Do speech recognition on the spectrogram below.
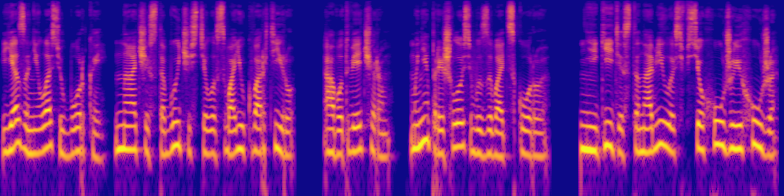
я занялась уборкой, начисто вычистила свою квартиру. А вот вечером мне пришлось вызывать скорую. Никите становилось все хуже и хуже.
